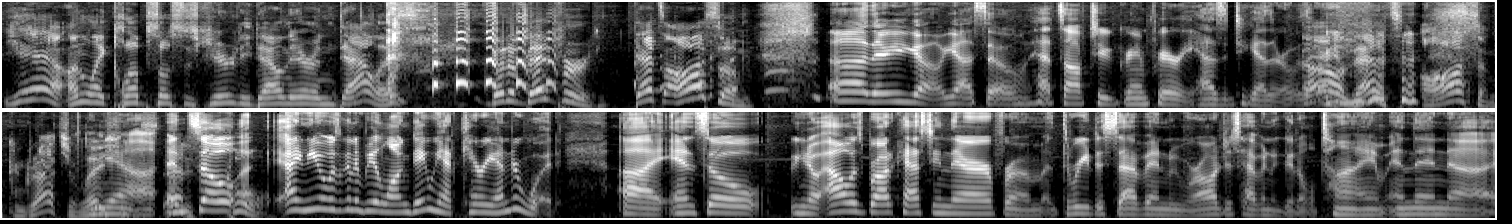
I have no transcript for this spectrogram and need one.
yeah, unlike Club Social Security down there in Dallas, go to Bedford. That's awesome. Uh, there you go. Yeah, so hats off to Grand Prairie. Has it together over there. Oh, that's awesome. Congratulations. Yeah, That and so cool. I knew it was going to be a long day. We had Carrie Underwood, uh, and so you know Al was broadcasting there from three to seven. We were all just having a good old time, and then uh,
